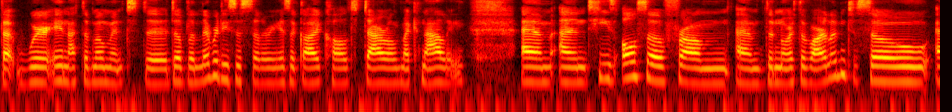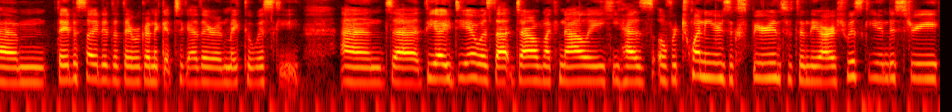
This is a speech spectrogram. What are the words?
that we're in at the moment, the Dublin Liberties Distillery, is a guy called Daryl McNally, um, and he's also from um, the north of Ireland. So um, they decided that they were going to get together and make a whiskey, and uh, the idea was that Daryl McNally he has over twenty years experience within the Irish whiskey industry.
